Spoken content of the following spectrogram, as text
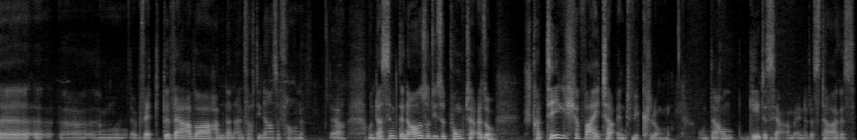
äh, äh, ähm, Wettbewerber, haben dann einfach die Nase vorne. Ja. ja. Und das sind genauso diese Punkte. Also strategische Weiterentwicklung. Und darum geht es ja am Ende des Tages,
